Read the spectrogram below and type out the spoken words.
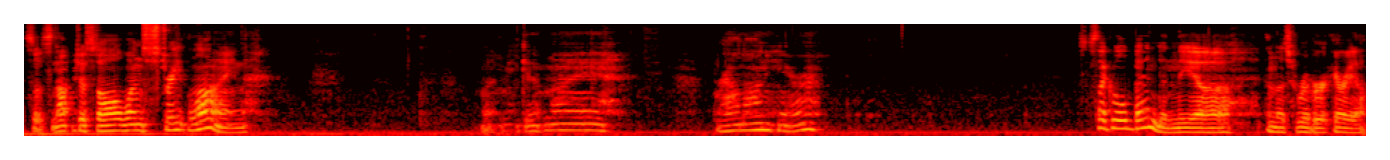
So it's not just all one straight line. Let me get my brown on here. It's like a little bend in the uh, in this river area.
